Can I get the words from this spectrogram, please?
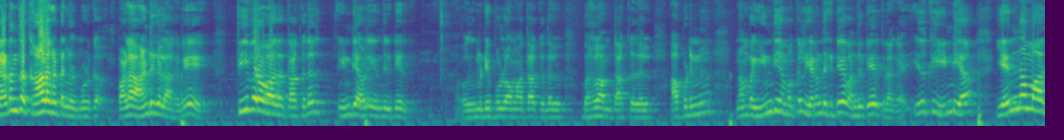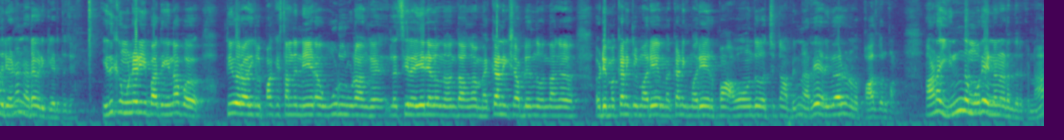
கடந்த காலகட்டங்கள் முழுக்க பல ஆண்டுகளாகவே தீவிரவாத தாக்குதல் இந்தியாவில் இருந்துக்கிட்டே இருக்குது அதுக்கு முன்னாடியே புல்வாமா தாக்குதல் பஹ்லாம் தாக்குதல் அப்படின்னு நம்ம இந்திய மக்கள் இறந்துக்கிட்டே வந்துக்கிட்டே இருக்கிறாங்க. இதுக்கு இந்தியா என்ன மாதிரியான நடவடிக்கை எடுத்துச்சு? இதுக்கு முன்னாடி பார்த்தீங்கன்னா இப்போ தீவிரவாதிகள் பாகிஸ்தானில் நேராக ஊடுருவாங்க இல்லை சில ஏரியாவிலேருந்து வந்தாங்க மெக்கானிக் ஷாப்லேருந்து வந்தாங்க. அப்படியே மெக்கானிக்கல் மாதிரியே மெக்கானிக் மாதிரியே இருப்பான். அவன் வந்து வச்சுட்டான் அப்படின்னு நிறைய ரிவாலும் நம்ம பார்த்துருக்கோம். ஆனால் இந்த முறை என்ன நடந்திருக்குன்னா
